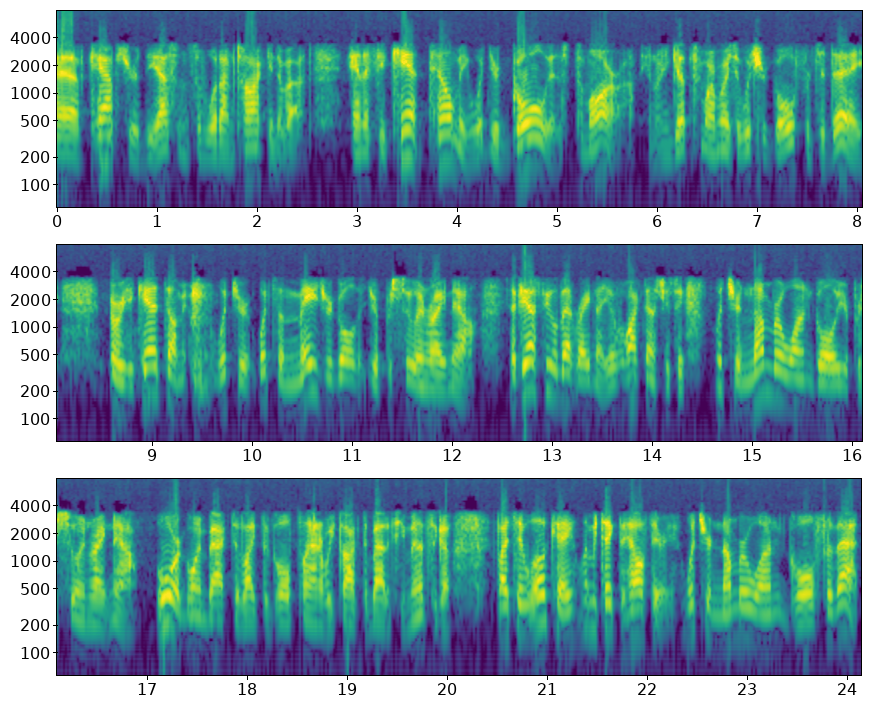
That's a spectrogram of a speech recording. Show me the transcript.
have captured the essence of what I'm talking about. And if you can't tell me what your goal is tomorrow, you know, you get up tomorrow morning and say, "What's your goal for today?" or you can't tell me what's your what's the major goal that you're pursuing right now. If you ask people that right now, you walk down the street and say, "What's your number one goal you're pursuing right now?" Or going back to like the goal planner we talked about a few minutes ago, if I'd say, "Well, okay, let me take the health area. What's your number one goal for that?"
